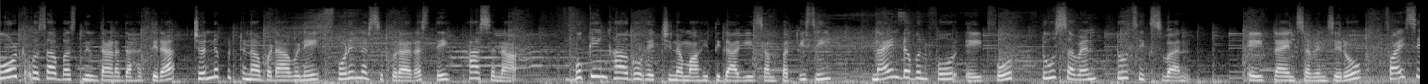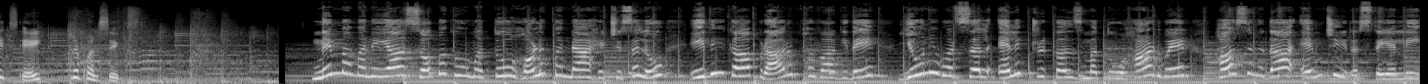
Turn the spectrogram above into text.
ಕೋರ್ಟ್ ಹೊಸ ಬಸ್ ನಿಲ್ದಾಣದ ಹತ್ತಿರ ಚನ್ನಪಟ್ಟಣ ಬಡಾವಣೆ ಹೊಳೆನರಸೀಪುರ ರಸ್ತೆ ಹಾಸನ. ಬುಕಿಂಗ್ ಹಾಗೂ ಹೆಚ್ಚಿನ ಮಾಹಿತಿಗಾಗಿ ಸಂಪರ್ಕಿಸಿ nine double four eight four two seven two six one, eight nine seven zero five six eight triple six. ನಿಮ್ಮ ಮನೆಯ ಸೊಬಗು ಮತ್ತು ಹೊಳಪನ್ನ ಹೆಚ್ಚಿಸಲು ಇದೀಗ ಪ್ರಾರಂಭವಾಗಿದೆ ಯೂನಿವರ್ಸಲ್ ಎಲೆಕ್ಟ್ರಿಕಲ್ಸ್ ಮತ್ತು ಹಾರ್ಡ್ವೇರ್ ಹಾಸನದ ಎಂಜಿ ರಸ್ತೆಯಲ್ಲಿ.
